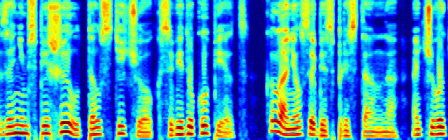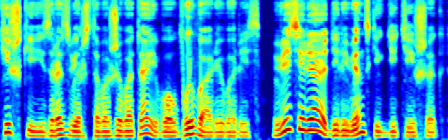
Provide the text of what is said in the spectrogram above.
За ним спешил толстячок, с виду купец. Кланялся беспрестанно, отчего кишки из разверстого живота его вываривались, веселя деревенских детишек.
